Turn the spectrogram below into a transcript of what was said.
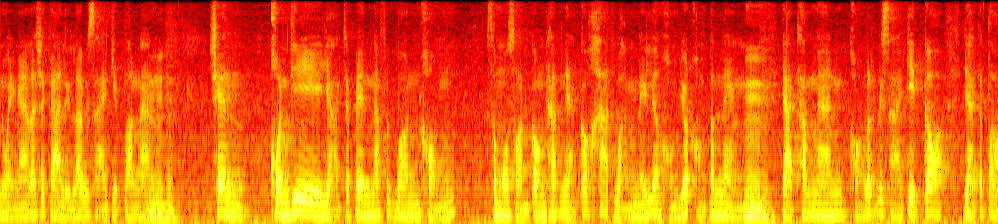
หน่วยงานราชการหรือรัฐวิสาหกิจตอนนั้น อือฮึ เช่น คนที่อยากจะเป็นนักฟุตบอลของสโมสรกองทัพเนี่ยก็คาดหวังในเรื่องของยศของตำแหน่ง อืม อยากทำงานของรัฐวิสาหกิจก็อยากจะต่อ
